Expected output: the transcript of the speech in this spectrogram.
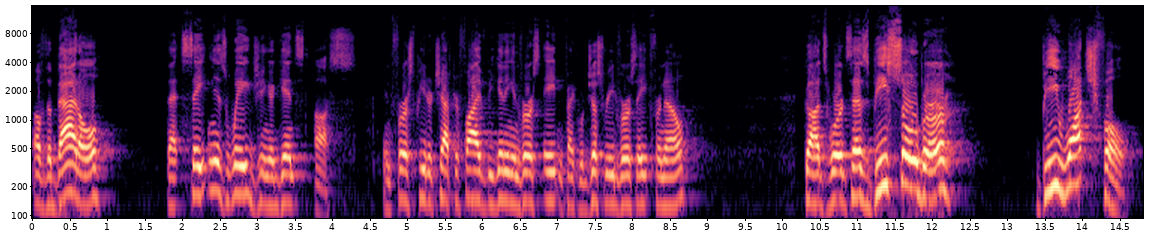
of the battle that Satan is waging against us. In 1 Peter chapter 5, beginning in verse 8, in fact, we'll just read verse 8 for now. God's word says, Be sober, be watchful.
